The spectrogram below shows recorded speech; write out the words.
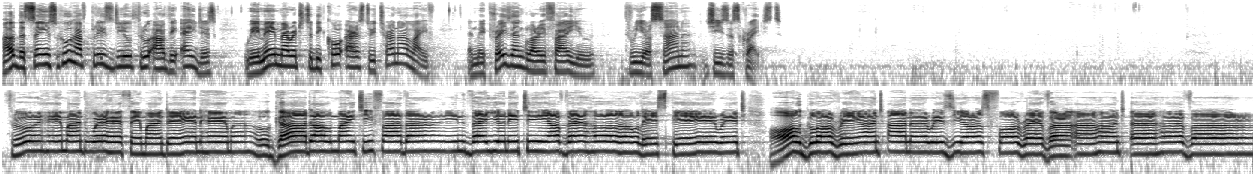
all the saints who have pleased you throughout the ages, we may merit to be co heirs to eternal life and may praise and glorify you through your Son, Jesus Christ. Through him and with him and in him, O God Almighty Father, in the unity of the Holy Spirit, all glory and honor is yours forever and ever.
